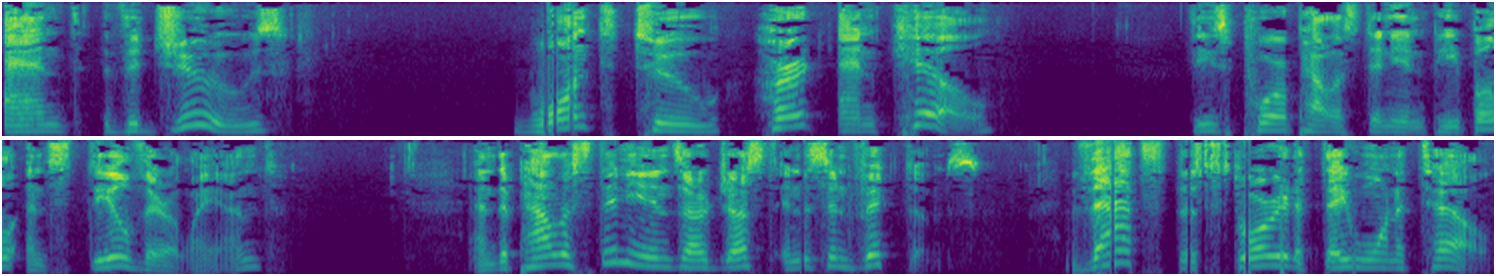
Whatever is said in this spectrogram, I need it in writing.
And the Jews want to hurt and kill these poor Palestinian people and steal their land. And the Palestinians are just innocent victims. That's the story that they want to tell.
